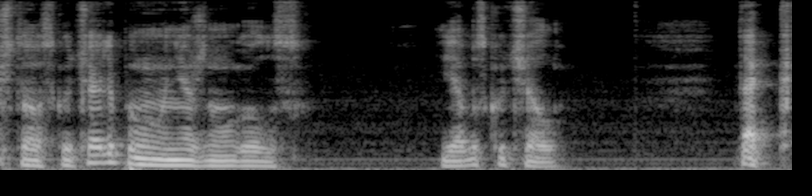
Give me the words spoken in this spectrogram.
Что, скучали по моему нежному голосу? Я бы скучал. Так,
